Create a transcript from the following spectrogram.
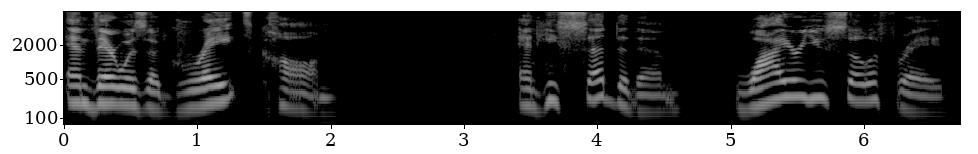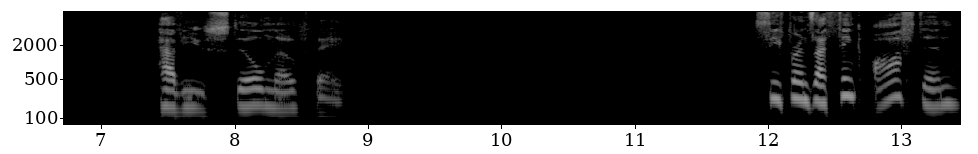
and there was a great calm And he said to them, Why are you so afraid? Have you still no faith? See, friends, I think often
